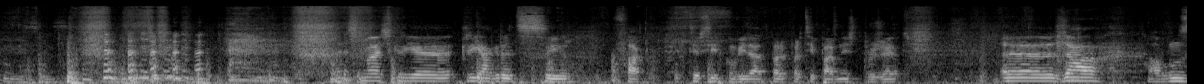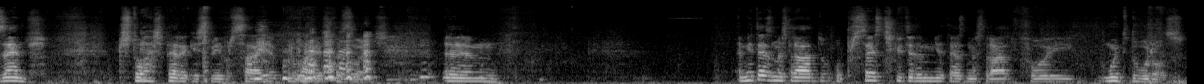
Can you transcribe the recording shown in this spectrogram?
Com licença. Antes de mais, queria, queria agradecer o facto de ter sido convidado para participar neste projeto. Uh, já há alguns anos que estou à espera que este livro saia por várias razões. Um, a minha tese de mestrado, o processo de escrita da minha tese de mestrado foi muito doloroso.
